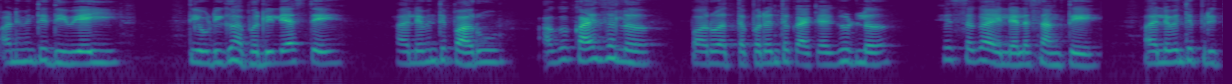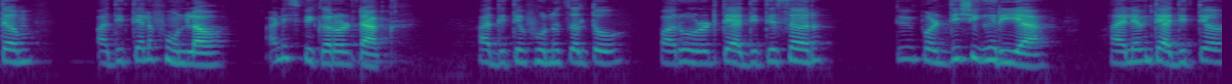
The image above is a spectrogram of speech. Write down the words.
आणि म्हणते दिव्याई तेवढी घाबरलेली असते. आले म्हणते पारू अगं काय झालं? पारू आत्तापर्यंत काय काय घडलं? हे सगळं आयल्याला सांगते. आले म्हणते प्रीतम आदित्याला फोन लाव आणि स्पीकरवर टाक. आदित्य फोन उचलतो. पारू ओरडते आदित्य सर तुम्ही पडदिशी घरी या. आयल्या म्हणते आदित्य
